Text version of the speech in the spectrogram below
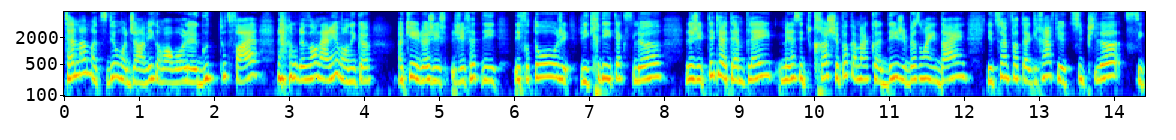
tellement motivé au mois de janvier qu'on va avoir le goût de tout faire. La raison, on arrive, on est comme, OK, là, j'ai fait des, des photos, j'ai écrit des textes là. Là, j'ai peut-être le template, mais là, c'est tout croche, je sais pas comment coder, j'ai besoin d'aide. Y a-tu un photographe, y a-tu... Puis là, c'est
